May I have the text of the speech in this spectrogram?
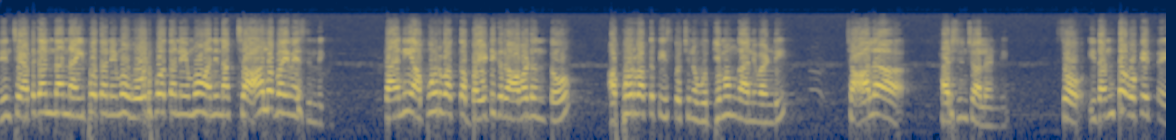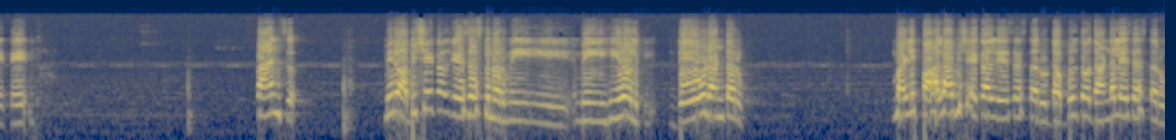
నేను చేతగాని దాన్ని అయిపోతానేమో ఓడిపోతానేమో అని నాకు చాలా భయం వేసింది. కానీ అపూర్వక్క బయటికి రావడంతో అపూర్వక్క తీసుకొచ్చిన ఉద్యమం కానివ్వండి చాలా హర్షించాలండి. సో ఇదంతా ఒక ఎత్తు అయితే ఫ్యాన్స్ మీరు అభిషేకాలు చేసేస్తున్నారు మీ మీ హీరోలకి. దేవుడు అంటారు మళ్ళీ పాలాభిషేకాలు చేసేస్తారు డబ్బులతో దండలు వేసేస్తారు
